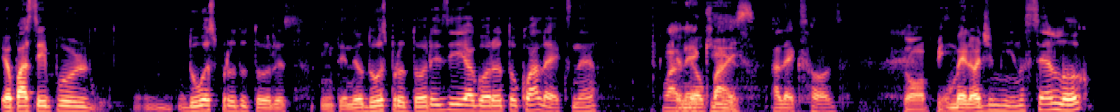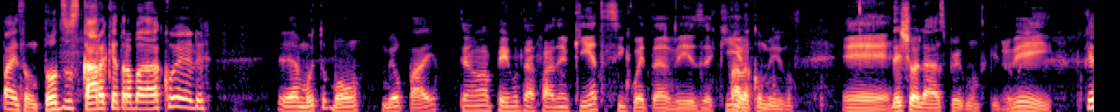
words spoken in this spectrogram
eu passei por duas produtoras, entendeu? Duas produtoras e agora eu tô com o Alex, né? O é meu Alex, pai, Alex Rosa. top. O melhor de Minas, você é louco, paizão. Todos os caras querem trabalhar com ele. É muito bom. Meu pai, Tem uma pergunta fazendo 550 vezes aqui, fala ó. comigo. É. Deixa eu olhar as perguntas aqui. também. Véi, porque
